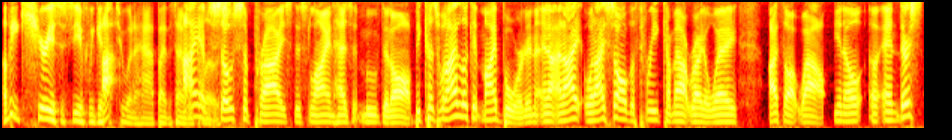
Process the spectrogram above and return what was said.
I'll be curious to see if we get to I, two and a half by the time. I am so surprised this line hasn't moved at all because when I look at my board and and, and I when I saw the three come out right away, I thought, wow, you know. Uh, and there's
